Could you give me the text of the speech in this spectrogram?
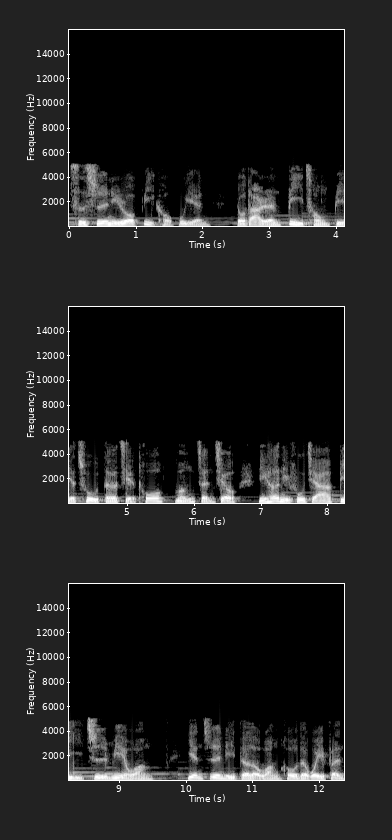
此时你若闭口不言，犹大人必从别处得解脱，蒙拯救，你和你父家必至灭亡。焉知你得了王后的位分，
